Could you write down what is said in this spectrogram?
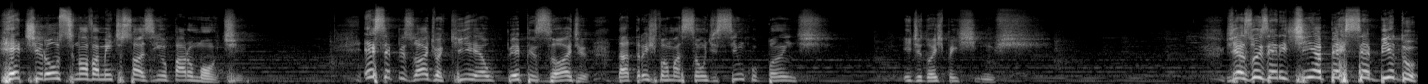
retirou-se novamente sozinho para o monte. Esse episódio aqui é o episódio da transformação de cinco pães e de dois peixinhos. Jesus ele tinha percebido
